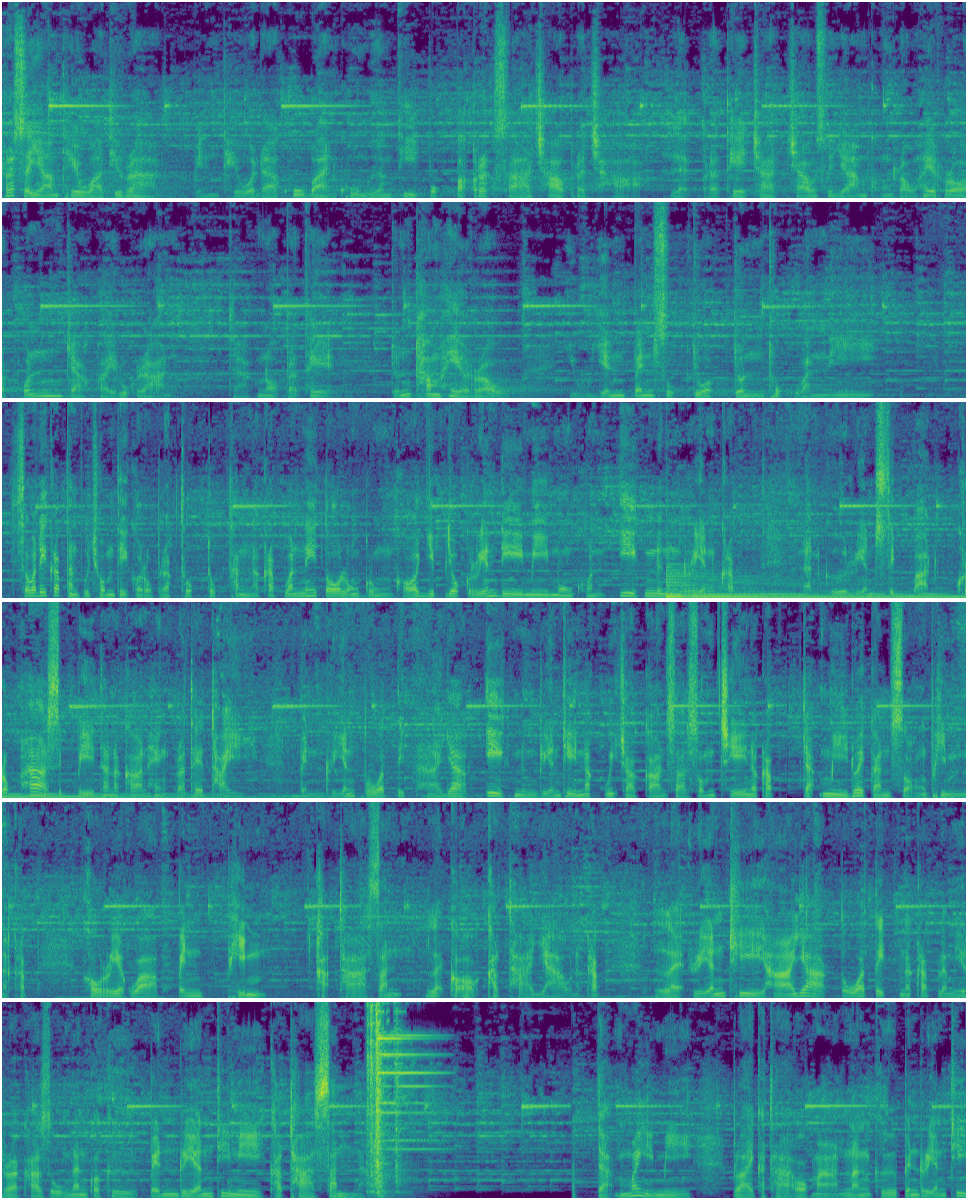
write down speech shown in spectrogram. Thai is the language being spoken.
พระสยามเทวาธิราชเป็นเทวดาคู่บ้านคู่เมืองที่ปกปักรักษาชาวประชา และประเทศชาติชาวสยามของเราให้รอดพ้นจากภัยรุกราน จากนอกประเทศ จนทำให้เราอยู่เย็นเป็นสุขจวบจนทุกวันนี้ สวัสดีครับท่านผู้ชมที่เคารพรักทุกทุกท่านนะครับ วันนี้โตหลงกรุงขอหยิบยกเหรียญดีมีมงคลอีกหนึ่งเหรียญครับ นั่นคือเหรียญ 10 บาท ครบ 50 ปีธนาคารแห่งประเทศไทย เป็นเหรียญตัวติดหายากอีกหนึ่งเหรียญที่นักวิชาการสะสมชี้นะครับ จะมีด้วยกันสองพิมพ์นะครับ เขาเรียกว่าเป็นพิมพ์คาถาสั้น และก็คาถายาวนะครับ และเหรียญที่หายากตัวติดนะครับ และมีราคาสูงนั่นก็คือ เป็นเหรียญที่มีคาถาสั้นนะครับ จะไม่มีปลายคาถาออกมานั่นคือเป็นเหรียญที่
